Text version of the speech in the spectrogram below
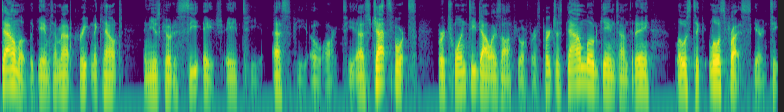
download the Gametime app, create an account, and use code C-H-A-T-S-P-O-R-T-S. Chat Sports for $20 off your first purchase. Download Gametime today. Lowest, lowest price guaranteed.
